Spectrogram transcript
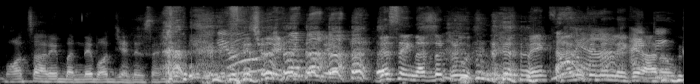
बहुत सारे बंदे बहुत जेलस हैं। Just saying that's the truth मैं एक फ़ैन ओपिनियन लेके आ रहा हूँ।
